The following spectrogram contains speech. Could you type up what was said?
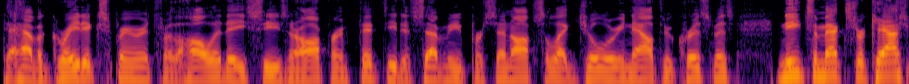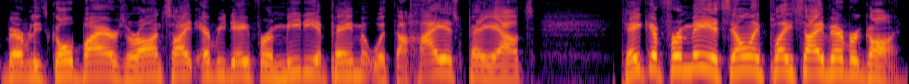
to have a great experience for the holiday season. They're offering 50 to 70% off select jewelry now through Christmas. Need some extra cash? Beverly's Gold buyers are on site every day for immediate payment with the highest payouts. Take it from me, it's the only place I've ever gone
